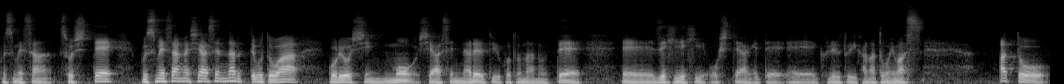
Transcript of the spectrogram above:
娘さんそして娘さんが幸せになるってことはご両親も幸せになれるということなので、えー、ぜひぜひ押してあげて、えー、くれるといいかなと思います。あと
